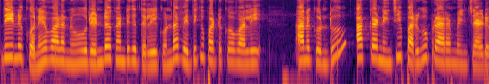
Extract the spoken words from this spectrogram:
దీన్ని కొనేవాళ్ళను రెండో కంటికి తెలియకుండా వెతికి పట్టుకోవాలి అనుకుంటూ అక్కడి నుంచి పరుగు ప్రారంభించాడు.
